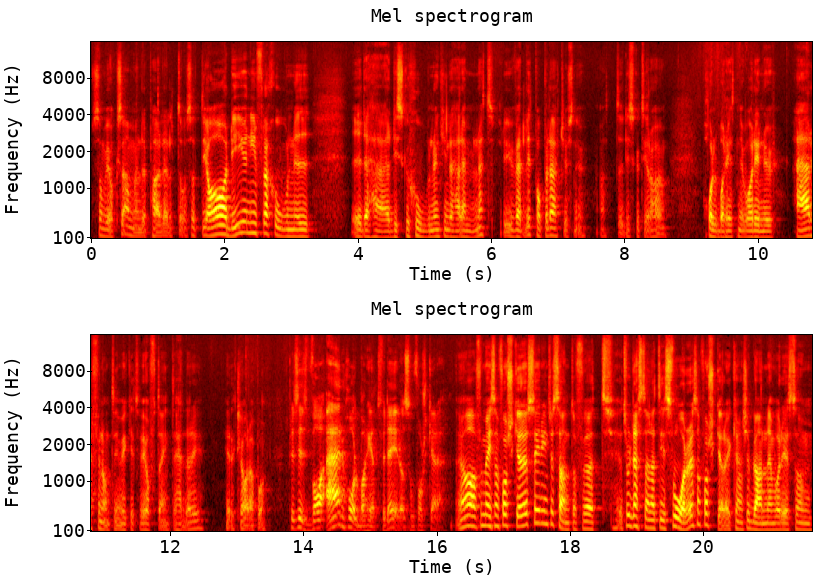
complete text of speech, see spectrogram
som vi också använder parallellt då. Så att, ja, det är ju en inflation i, i den här diskussionen kring det här ämnet. Det är ju väldigt populärt just nu att diskutera hållbarhet nu, vad det nu är för någonting, vilket vi ofta inte heller är helt klara på. Precis, vad är hållbarhet för dig då som forskare? Ja, för mig som forskare så är det intressant då för att jag tror nästan att det är svårare som forskare kanske ibland än vad det är som,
